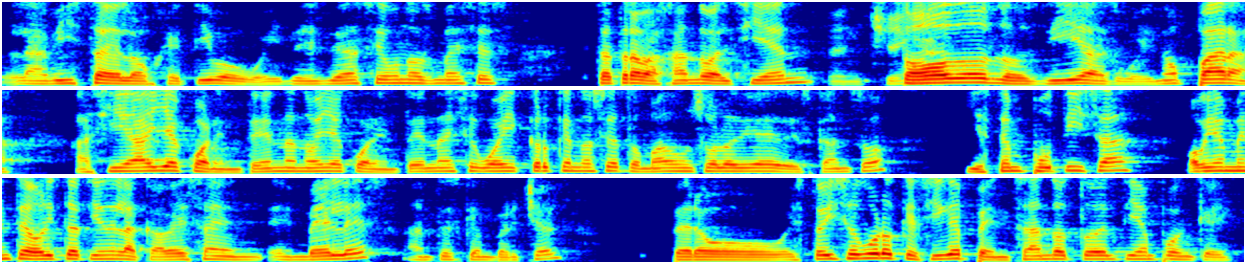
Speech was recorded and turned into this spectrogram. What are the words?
la vista del objetivo, güey. Desde hace unos meses está trabajando al 100 En chinga. todos los días, güey. No para. Así haya cuarentena, no haya cuarentena. Ese güey creo que no se ha tomado un solo día de descanso y está en putiza. Obviamente ahorita tiene la cabeza en, en Vélez antes que en Berchel. Pero estoy seguro que sigue pensando todo el tiempo en que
